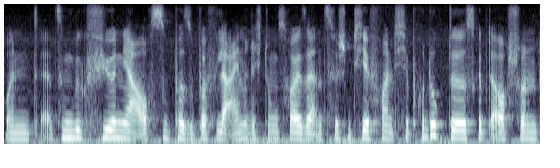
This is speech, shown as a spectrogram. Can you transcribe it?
Und äh, zum Glück führen ja auch super, super viele Einrichtungshäuser inzwischen tierfreundliche Produkte. Es gibt auch schon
